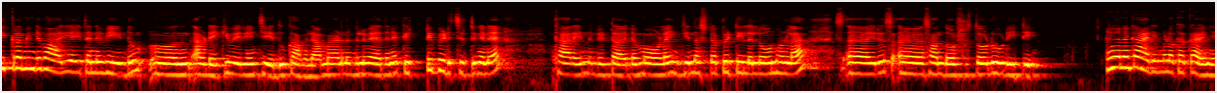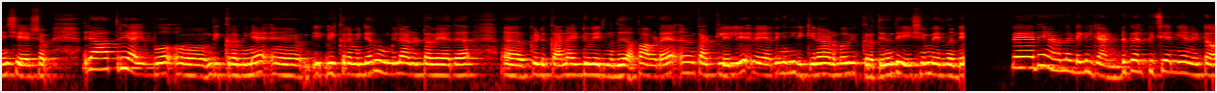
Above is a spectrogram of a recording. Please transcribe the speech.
വിക്രമിന്റെ ഭാര്യയായി തന്നെ വീണ്ടും അവിടേക്ക് വരികയും ചെയ്തു. കമലാമ്മയാണെന്നുണ്ടെങ്കിൽ വേദന കെട്ടിപ്പിടിച്ചിട്ട് ഇങ്ങനെ കരയുന്നുണ്ട് കേട്ടോ. എന്റെ മോളെ എനിക്ക് നഷ്ടപ്പെട്ടില്ലല്ലോ എന്നുള്ള ഒരു സന്തോഷത്തോടു കൂടിയിട്ട്. അങ്ങനെ കാര്യങ്ങളൊക്കെ കഴിഞ്ഞ ശേഷം രാത്രിയായപ്പോൾ വിക്രമിനെ വിക്രമിന്റെ റൂമിലാണ് കേട്ടോ വേദ കിടക്കാനായിട്ട് വരുന്നത്. അപ്പോൾ അവിടെ കട്ടിലിൽ വേദ ഇങ്ങനെ ഇരിക്കുന്ന കാണുമ്പോൾ വിക്രത്തിന് ദേഷ്യം വരുന്നുണ്ട്. വേദയാണെന്നുണ്ടെങ്കിൽ രണ്ട് കൽപ്പിച്ച് തന്നെയാണ് കേട്ടോ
